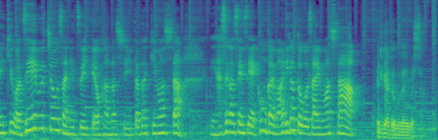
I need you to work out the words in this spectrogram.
え今日は税務調査についてお話しいただきました。え長谷川先生、今回もありがとうございました。ありがとうございました。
